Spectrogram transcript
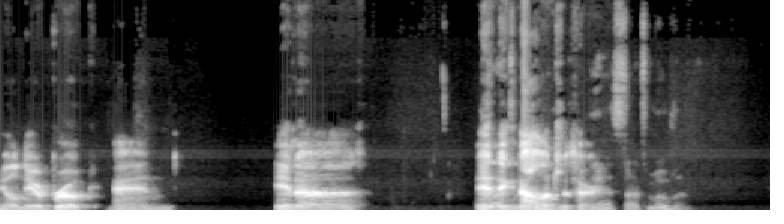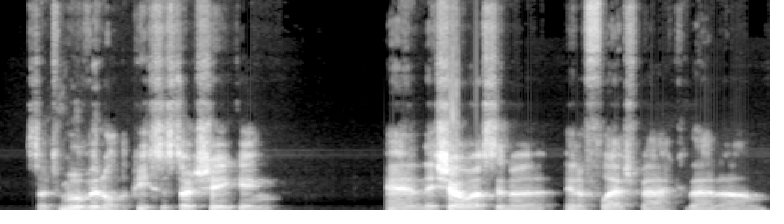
Mjolnir broke, and it uh it Starts acknowledges moving. her. Yeah, it starts moving. Starts moving. All the pieces start shaking, and they show us in a in a flashback that um,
